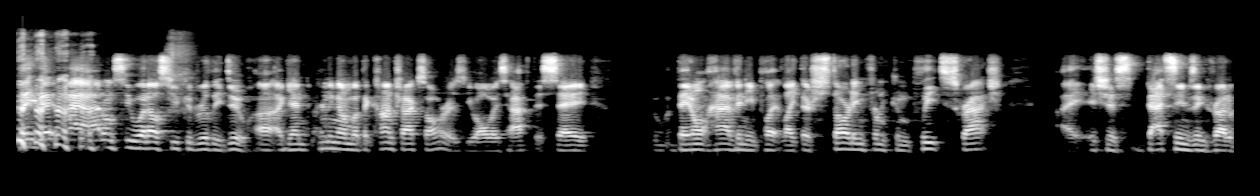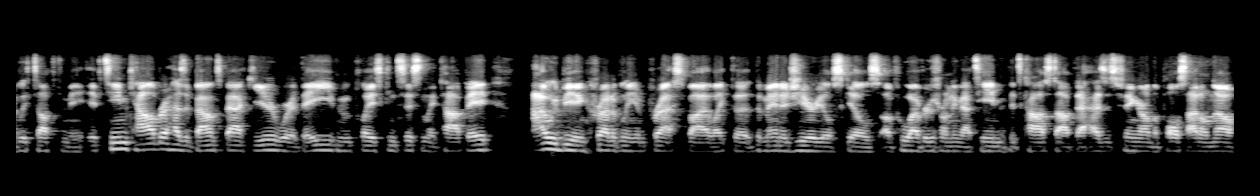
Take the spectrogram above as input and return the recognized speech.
I, I, don't see what else you could really do. Uh, again, depending on what the contracts are, is you always have to say they don't have any play. Like they're starting from complete scratch. I, it's just that seems incredibly tough to me. If Team Kaliber has a bounce back year where they even place consistently top eight, I would be incredibly impressed by like the the managerial skills of whoever's running that team. If it's Kostov that has his finger on the pulse, I don't know.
